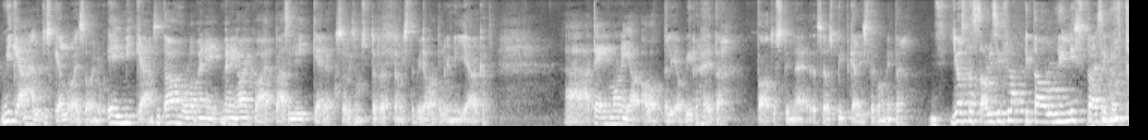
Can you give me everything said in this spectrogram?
Mikään hälytyskello ei soinut, ei mikään. Sitä aamulla meni, meni aikaa, että pääsi liikkeelle, kun se oli semmoista töpöttämistä, kun jalat oli niin jäykät. Ää, tein monia aloittelijavirheitä. Taatusti ne, se olisi pitkä lista, kun niitä jos tässä olisi flappitaulu, niin listaisin, mutta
